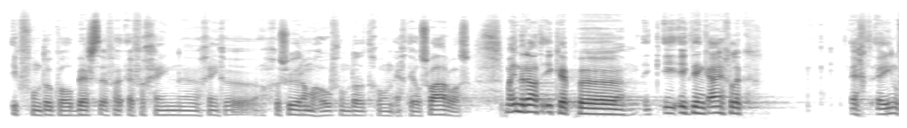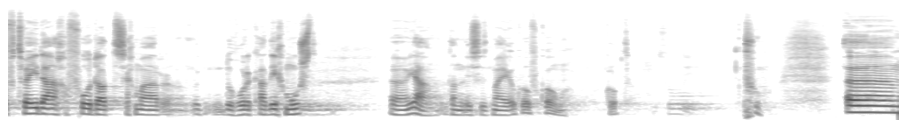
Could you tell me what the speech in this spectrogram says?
ik vond het ook wel best even, even geen, geen ge- gezeur aan mijn hoofd, omdat het gewoon echt heel zwaar was. Maar inderdaad, ik, heb, ik, ik denk eigenlijk echt één of twee dagen voordat zeg maar, de horeca dicht moest, ja, dan is het mij ook overkomen. Klopt. Ehm,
